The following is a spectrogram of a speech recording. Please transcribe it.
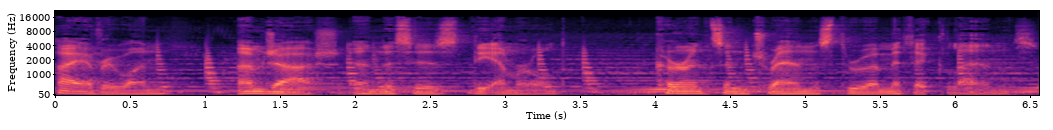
Hi, everyone. I'm Josh, and this is The Emerald Currents and Trends Through a Mythic Lens.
